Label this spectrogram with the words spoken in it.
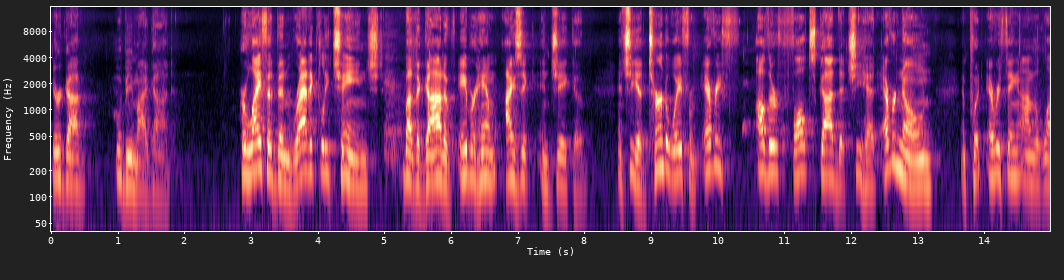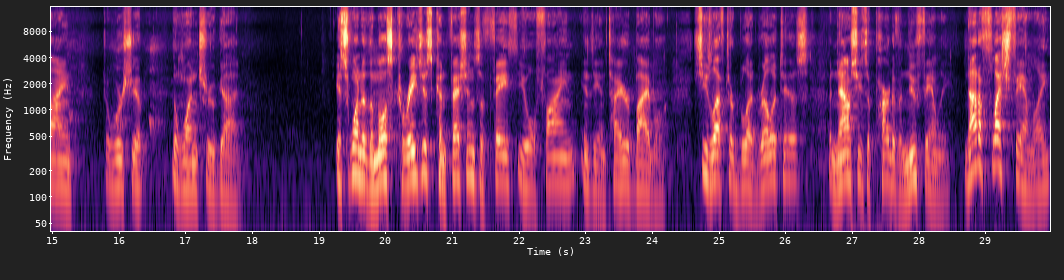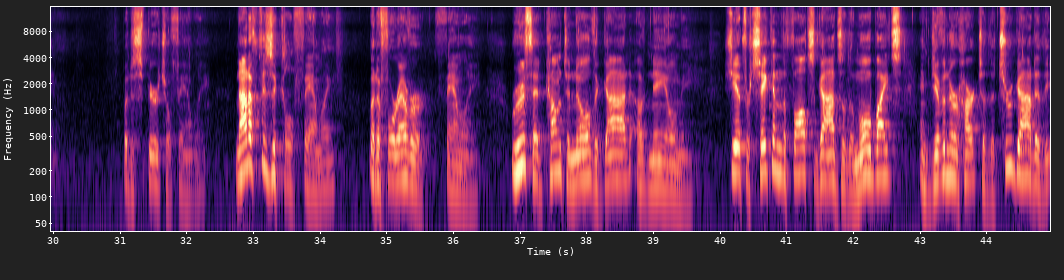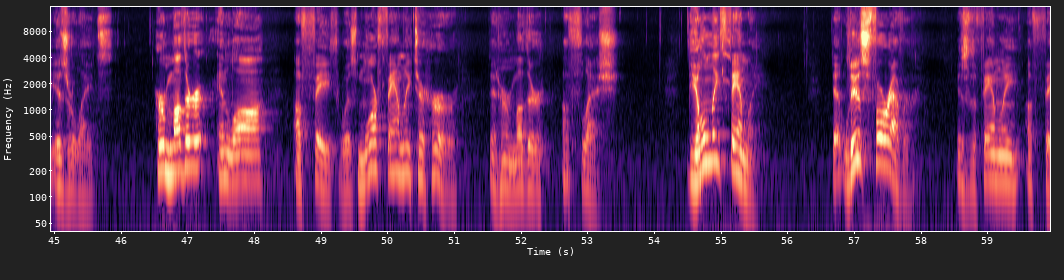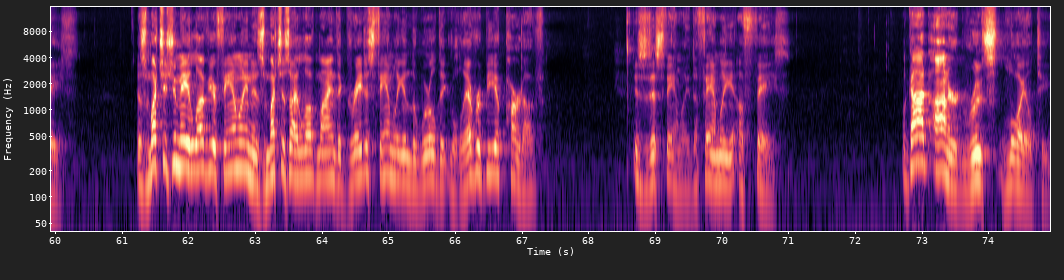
Your God will be my God. Her life had been radically changed by the God of Abraham, Isaac, and Jacob and she had turned away from every other false God that she had ever known and put everything on the line to worship the one true God. It's one of the most courageous confessions of faith you will find in the entire Bible. She left her blood relatives, but now she's a part of a new family. Not a flesh family, but a spiritual family. Not a physical family, but a forever family. Ruth had come to know the God of Naomi. She had forsaken the false gods of the Moabites and given her heart to the true God of the Israelites. Her mother in law of faith was more family to her than her mother of flesh. The only family that lives forever is the family of faith. As much as you may love your family, and as much as I love mine, the greatest family in the world that you will ever be a part of is this family, the family of faith. Well, God honored Ruth's loyalty.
